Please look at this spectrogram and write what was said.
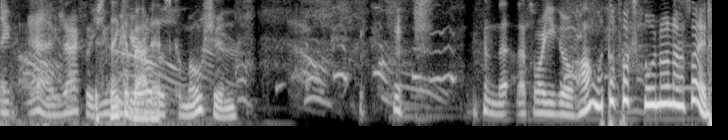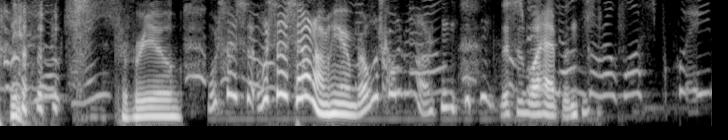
Yeah, exactly. Just You think about all it. this commotion. and that, that's why you go, huh? What the fuck's going on outside? Okay. For real. what's that? What's that sound I'm hearing, bro? What's going on? this is what happens. longer a wasp queen.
